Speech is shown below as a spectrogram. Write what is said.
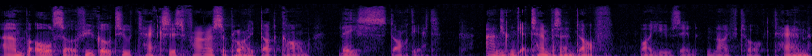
Um, but also, if you go to TexasFireSupply.com, they stock it, and you can get ten percent off by using Knife Talk 10.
